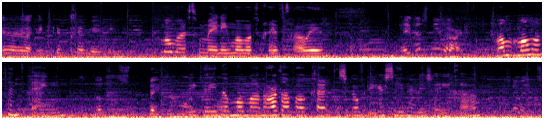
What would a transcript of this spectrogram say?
Eh, ik heb geen mening. Mama heeft een mening, mama heeft er geen vertrouwen in. Nee, dat is niet waar. Mam- mama vindt het eng. Dat is beter. Ik denk dat mama een hartaanval krijgt als ik over de eerste hindernis heen ga. Zoiets.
